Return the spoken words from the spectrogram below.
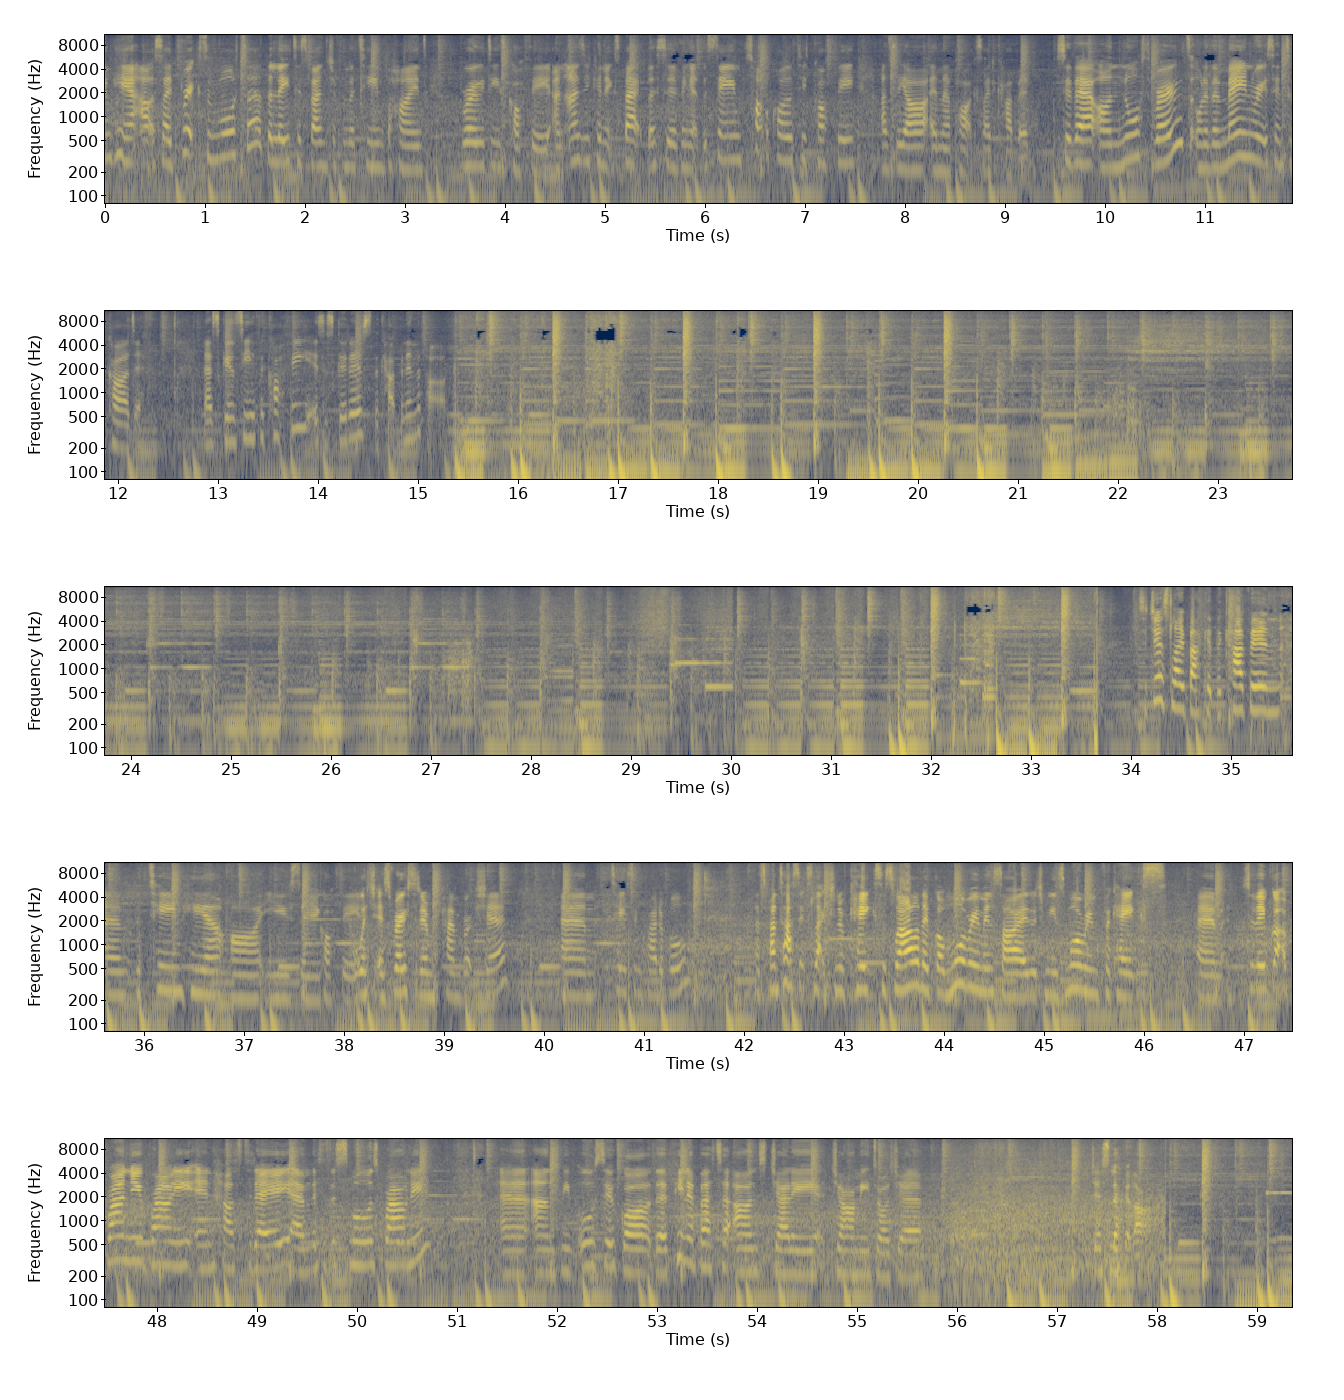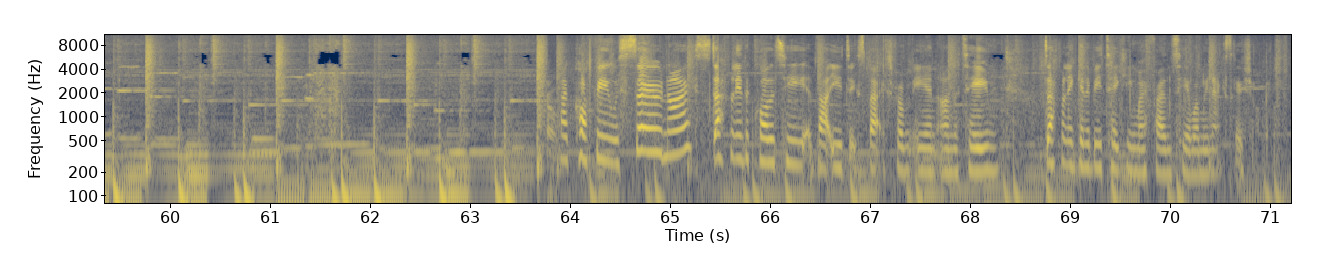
I'm here outside Bricks and Mortar, the latest venture from the team behind Brodies Coffee. And as you can expect, they're serving at the same top quality coffee as they are in their Parkside cabin. So they're on North Road, one of the main routes into Cardiff. Let's go and see if the coffee is as good as the cabin in the park. Just like back at the cabin, um, the team here are using coffee, which is roasted in Pembrokeshire. Um, tastes incredible. There's a fantastic selection of cakes as well. They've got more room inside, which means more room for cakes. Um, so they've got a brand new brownie in-house today. Um, this is the smallest brownie. Uh, and we've also got the peanut butter and jelly jammy dodger. Just look at that. That coffee was so nice, definitely the quality that you'd expect from Ian and the team. Definitely going to be taking my friends here when we next go shopping.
